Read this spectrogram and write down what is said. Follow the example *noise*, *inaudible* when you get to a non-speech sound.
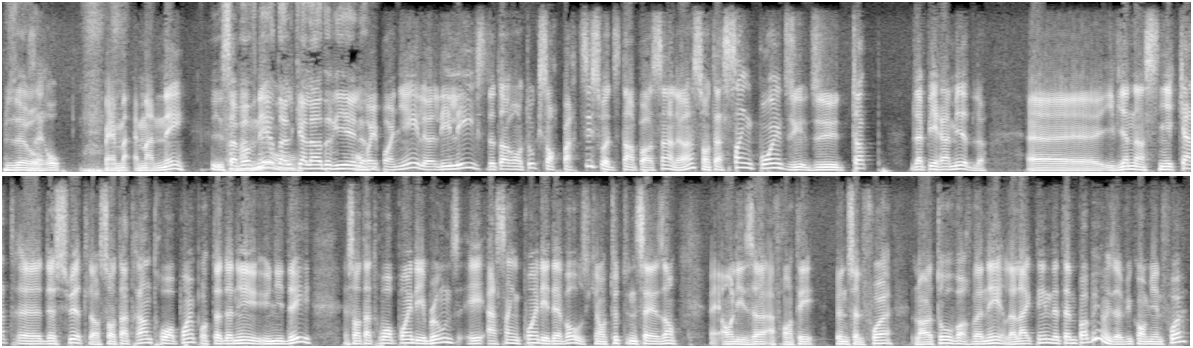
Zéro. Zéro. Ben, maintenant, ça va venir dans le calendrier. On va y Les Leafs de Toronto qui sont repartis, soit dit en passant, là, hein, sont à 5 points du, du top de la pyramide. Là. Euh, ils viennent d'en signer quatre euh, de suite. Là. Ils sont à 33 points pour te donner une idée. Ils sont à 3 points des Bruins et à 5 points des Devils qui ont toute une saison. Ben, on les a affrontés une seule fois. Leur tour va revenir. Le Lightning de Tampa Bay, on les a vus combien de fois?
